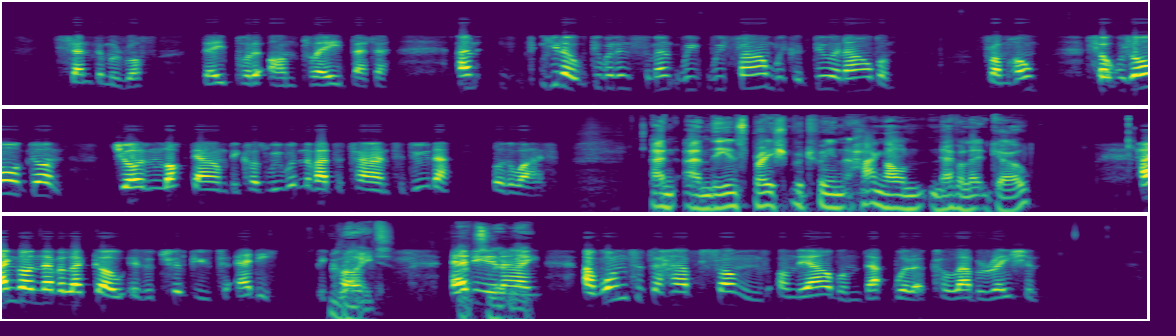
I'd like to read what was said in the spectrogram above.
send them a rough, they put it on, played better. And, you know, do an instrument. We, we found we could do an album from home. So it was all done during lockdown because we wouldn't have had the time to do that otherwise. And and the inspiration between Hang On, Never Let Go. Hang On Never Let Go is a tribute to Eddie because Right. Eddie and I, I wanted to have songs on the album that were a collaboration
